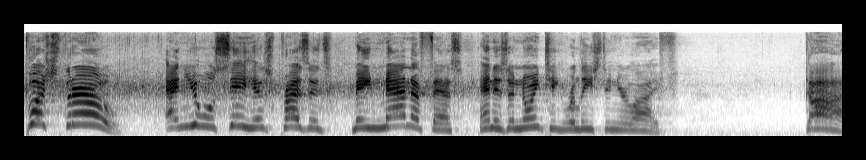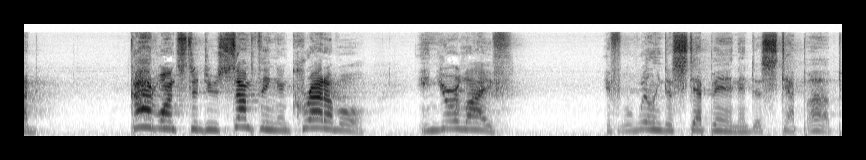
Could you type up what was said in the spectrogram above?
Push through and you will see his presence made manifest and his anointing released in your life. God, God wants to do something incredible in your life if we're willing to step in and to step up.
